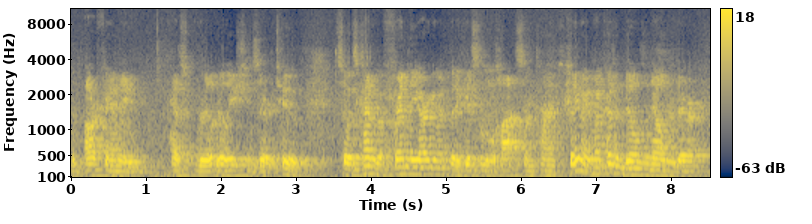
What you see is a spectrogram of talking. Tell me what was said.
the, our family has relations there too. So it's kind of a friendly argument, but it gets a little hot sometimes. But anyway, my cousin Bill's an elder there.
